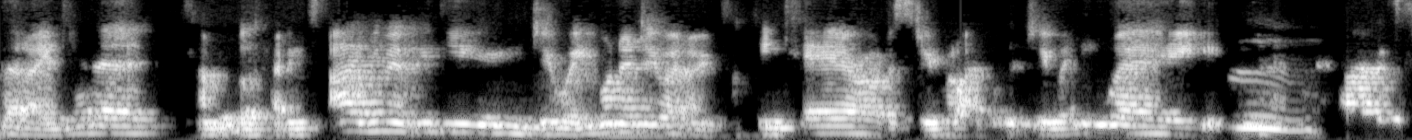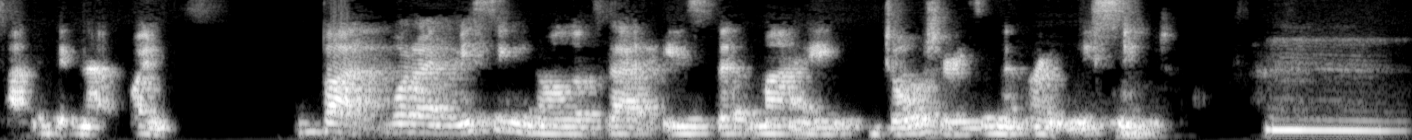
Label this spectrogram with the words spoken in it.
but I get it. Some people are having this argument with you. You do what you want to do. I don't fucking care. I'll just do what I want to do anyway. Mm. I was kind of in that point. But what I'm missing in all of that is that my daughter is in the room listening. Mm.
